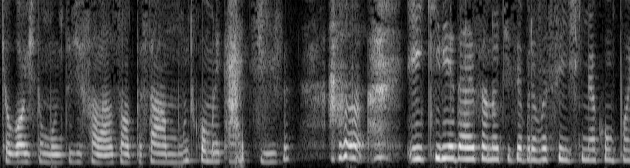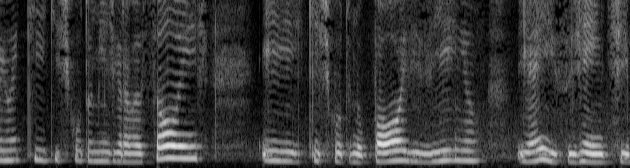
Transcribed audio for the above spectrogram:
Que eu gosto muito de falar, eu sou uma pessoa muito comunicativa. e queria dar essa notícia para vocês que me acompanham aqui, que escutam minhas gravações e que escutam meu podzinho. E é isso, gente.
